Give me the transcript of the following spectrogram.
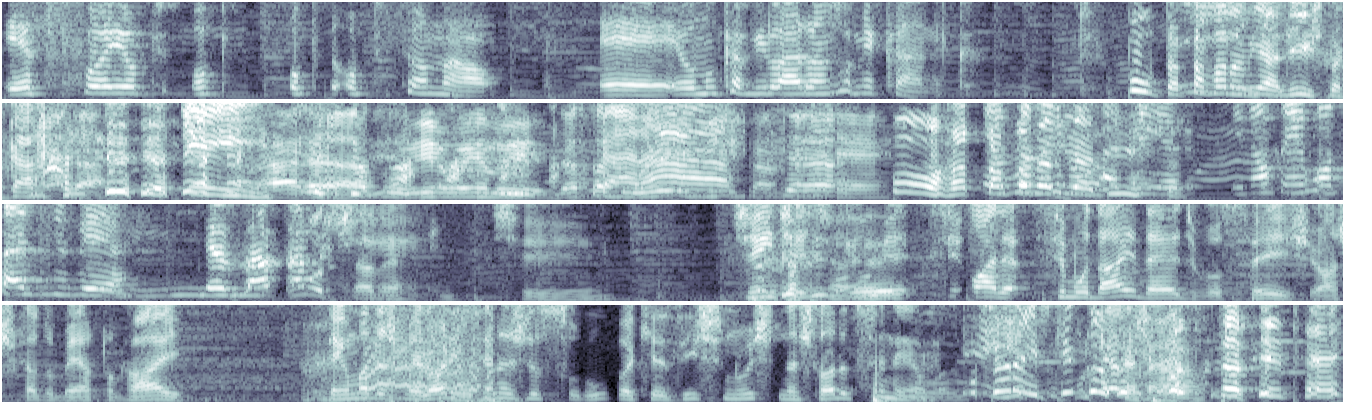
esse foi op- op- op- opcional. É, eu nunca vi Laranja Mecânica. Puta, tava na minha lista, caralho. Ah, essa doeu, hein, Luiz? Essa doeu em mim também. Porra, tava na minha lista. E não tenho vontade de ver. Exatamente. Puta, né? Gente, Gente, esse filme, se- olha, se mudar a ideia de vocês, eu acho que a do Beto vai, tem uma das melhores cenas de suruba que existe no- na história do cinema. Peraí, por que você tá da minha ideia?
